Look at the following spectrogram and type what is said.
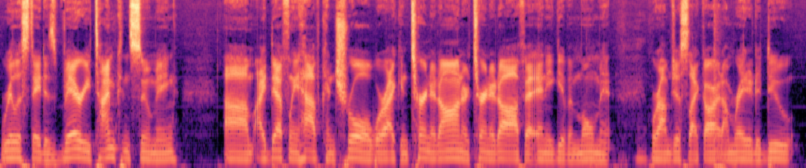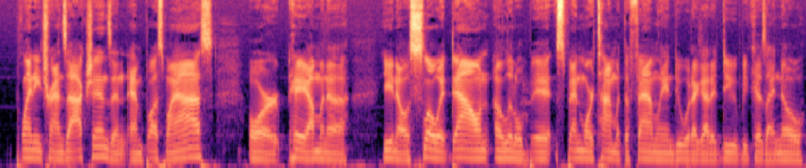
real estate is very time consuming, um, I definitely have control where I can turn it on or turn it off at any given moment. Where I'm just like, all right, I'm ready to do plenty transactions and and bust my ass, or hey, I'm gonna you know slow it down a little bit, spend more time with the family, and do what I got to do because I know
